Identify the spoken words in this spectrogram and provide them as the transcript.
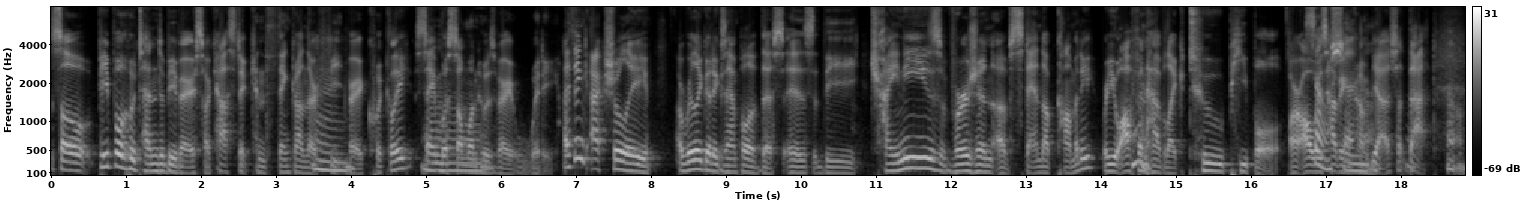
So people who tend to be very sarcastic can think on their mm. feet very quickly. Same with someone who is very witty. I think actually a really good example of this is the Chinese version of stand-up comedy, where you often mm. have like two people are always having a yeah that. Oh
